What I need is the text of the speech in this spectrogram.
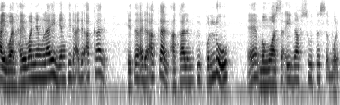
haiwan-haiwan yang lain yang tidak ada akal. Kita ada akal. Akal itu perlu eh menguasai nafsu tersebut.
